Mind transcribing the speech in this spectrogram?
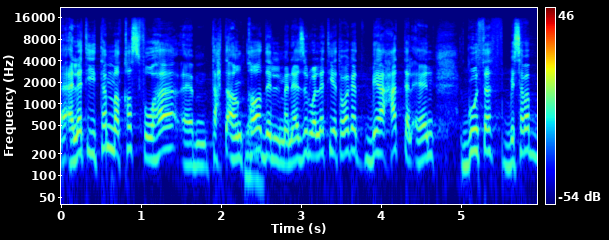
التي تم قصفها تحت أنقاض نعم. المنازل والتي يتواجد بها حتى الآن جثث بسبب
